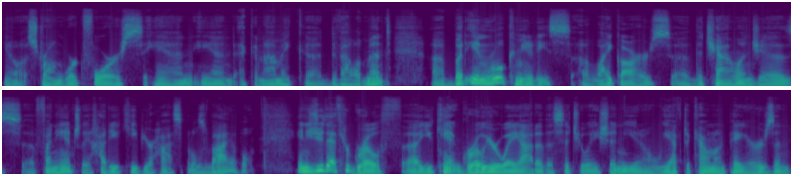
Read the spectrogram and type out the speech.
you know a strong workforce and and economic uh, development. Uh, but in rural communities uh, like ours, uh, the challenge is uh, financially. How do you keep your hospitals viable? And you do that through growth. Uh, you can't grow your way out of the situation. You know we have to count on payers, and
